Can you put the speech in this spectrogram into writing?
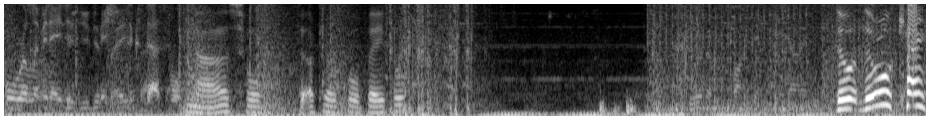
four eliminated. You Mission successful. No, that's four. I killed four people. Where the They, they all came.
